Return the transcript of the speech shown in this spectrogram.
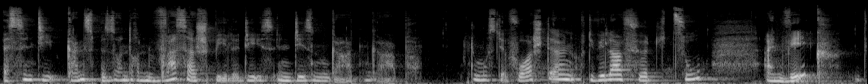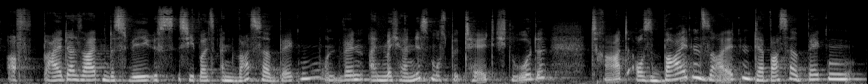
es sind die ganz besonderen Wasserspiele, die es in diesem Garten gab. Du musst dir vorstellen, die Villa führt zu ein Weg. Auf beider Seiten des Weges ist jeweils ein Wasserbecken und wenn ein Mechanismus betätigt wurde, trat aus beiden Seiten der Wasserbecken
